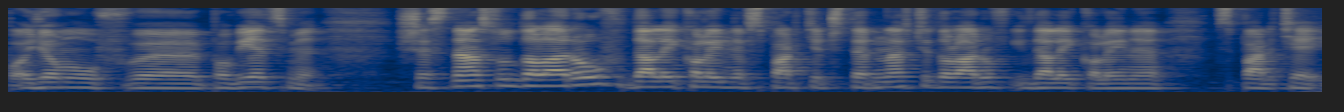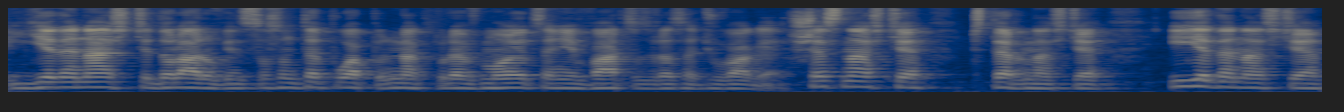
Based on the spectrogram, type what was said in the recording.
poziomów e, powiedzmy 16 dolarów, dalej kolejne wsparcie 14 dolarów i dalej kolejne wsparcie 11 dolarów, więc to są te pułapy, na które w mojej ocenie warto zwracać uwagę. 16, 14 i 11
